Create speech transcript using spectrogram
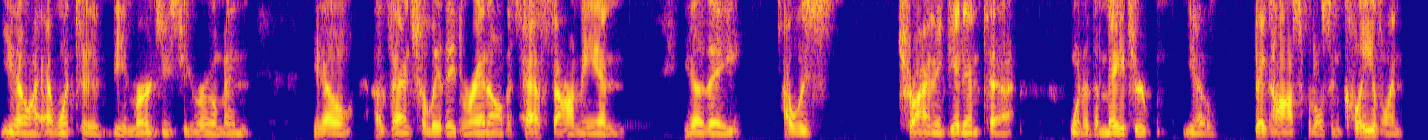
you know, I, I went to the emergency room and, you know, eventually they ran all the tests on me and, you know, they, I was trying to get into one of the major, you know, big hospitals in Cleveland.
